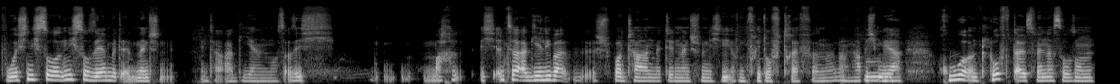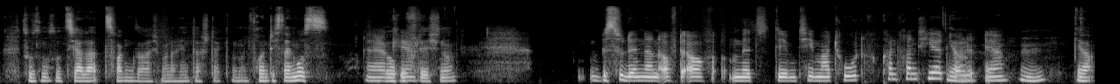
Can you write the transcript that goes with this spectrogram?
wo ich nicht so nicht so sehr mit Menschen interagieren muss. Also ich mache, ich interagiere lieber spontan mit den Menschen, wenn ich die auf dem Friedhof treffe. Ne? Dann habe ich Mhm. mehr Ruhe und Luft, als wenn das so, so, ein, so, so ein sozialer Zwang, sage ich mal, dahinter steckt, wenn man freundlich sein muss, Ja, okay. beruflich. Ne? Bist du denn dann oft auch mit dem Thema Tod konfrontiert? Ja. Weil, ja. Mhm. Ja,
